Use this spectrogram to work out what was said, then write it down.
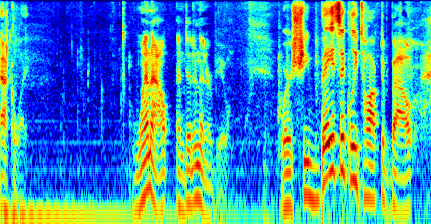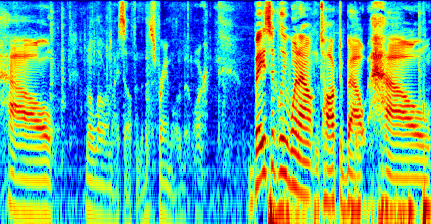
Acolyte, went out and did an interview where she basically talked about how I'm to lower myself into this frame a little bit more. Basically, went out and talked about how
